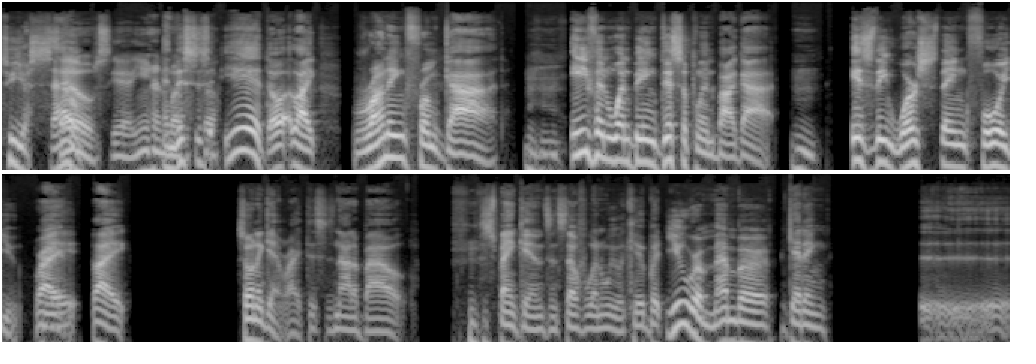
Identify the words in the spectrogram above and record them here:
to yourselves? Selves. Yeah, you hearing And this is, stuff. yeah, though, like running from God, Mhm. even when being disciplined by God, Mm. is the worst thing for you, right? Like, so and again, right? This is not about spankings and stuff when we were kids, but you remember getting uh,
